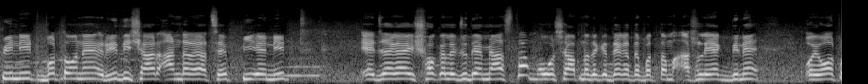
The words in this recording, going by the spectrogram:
পিনিট বর্তমানে রিদিশার আন্ডারে আছে, পিএ নিট। এই জায়গায় সকালে যদি আমি আসতাম, অবশ্যই আপনাদেরকে দেখাতে পারতাম। আসলে একদিনে ওই অল্প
